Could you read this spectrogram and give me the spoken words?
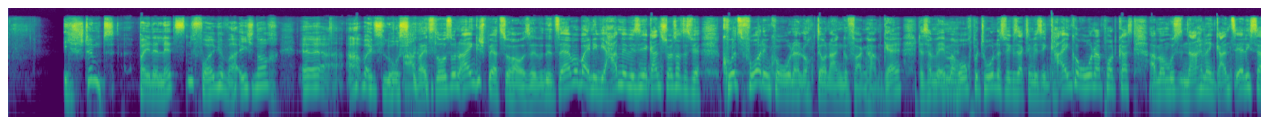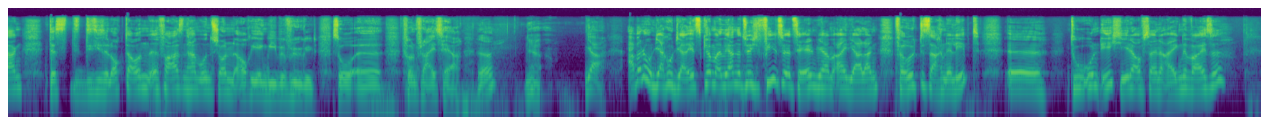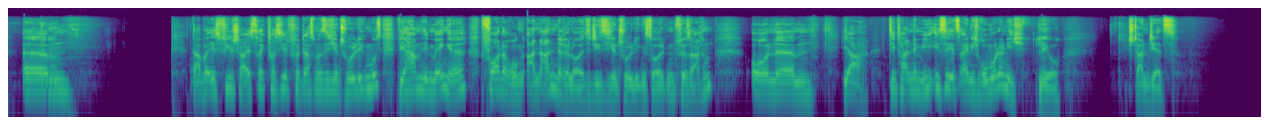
Ich stimmt. Bei der letzten Folge war ich noch äh, arbeitslos. Arbeitslos und eingesperrt zu Hause. Ja, wobei, nee, wir haben ja, wir sind ja ganz stolz auf, dass wir kurz vor dem Corona-Lockdown angefangen haben, gell? Das haben wir immer hoch betont, dass wir gesagt haben, wir sind kein Corona-Podcast, aber man muss im Nachhinein ganz ehrlich sagen, dass die, diese Lockdown-Phasen haben uns schon auch irgendwie beflügelt. So, äh, von Fleiß her, ne? Ja. Ja, aber nun, ja gut, ja, jetzt können wir, wir haben natürlich viel zu erzählen. Wir haben ein Jahr lang verrückte Sachen erlebt. Äh, du und ich, jeder auf seine eigene Weise. Ähm, Genau. Dabei ist viel Scheißdreck passiert, für das man sich entschuldigen muss. Wir haben eine Menge Forderungen an andere Leute, die sich entschuldigen sollten für Sachen. Und ähm, ja, die Pandemie, ist sie jetzt eigentlich rum oder nicht, Leo? Stand jetzt.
